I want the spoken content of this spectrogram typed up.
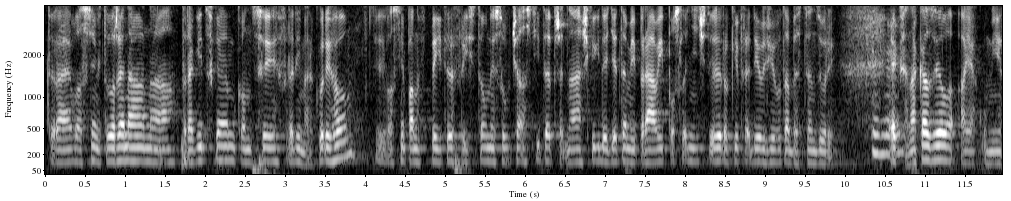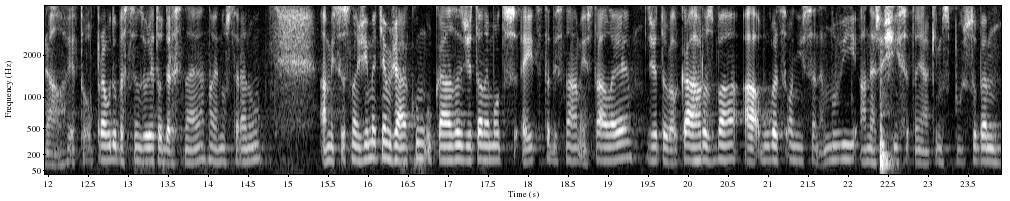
která je vlastně vytvořena na tragickém konci Freddie Mercuryho, kdy vlastně pan Peter Freestone je součástí té přednášky, kde dětem vypráví poslední čtyři roky Freddieho života bez cenzury. Mm-hmm. Jak se nakazil a jak umíral. Je to opravdu bez cenzury, je to drsné na jednu stranu. A my se snažíme těm žákům ukázat, že ta nemoc AIDS tady s námi stále je, že je to velká hrozba a vůbec o ní se nemluví a neřeší se to nějakým způsobem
